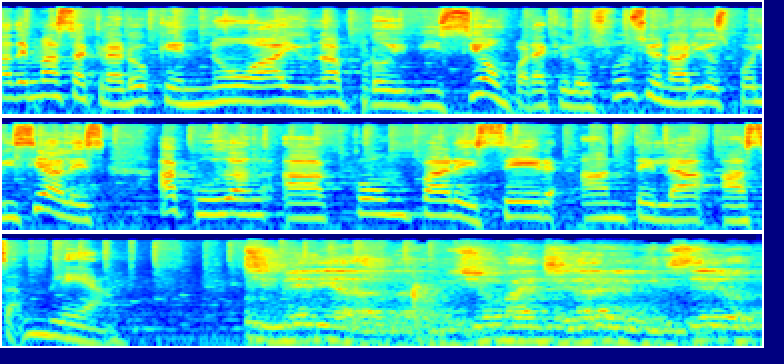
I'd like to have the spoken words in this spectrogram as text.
Además, aclaró que no hay una prohibición para que los funcionarios policiales acudan a comparecer ante la Asamblea y media la comisión va a entregar en el Ministerio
